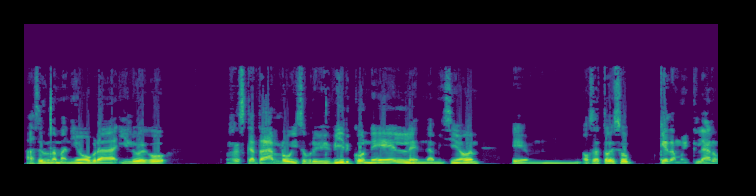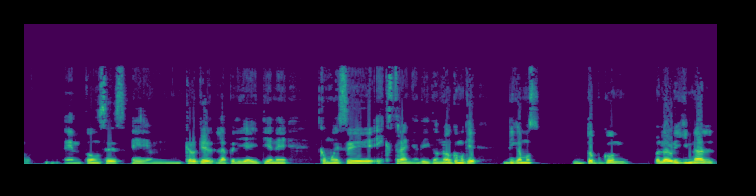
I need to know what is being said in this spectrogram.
hacer una maniobra y luego rescatarlo y sobrevivir con él en la misión. Em, o sea, todo eso queda muy claro. Entonces, em, creo que la peli ahí tiene como ese extrañadido, ¿no? Como que, digamos, Top Gun, la original,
